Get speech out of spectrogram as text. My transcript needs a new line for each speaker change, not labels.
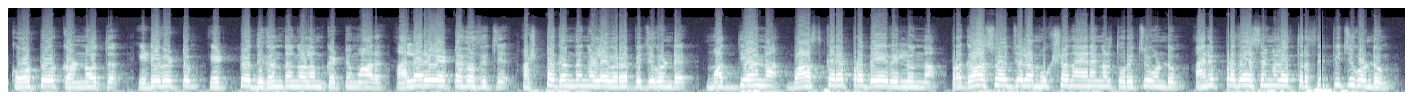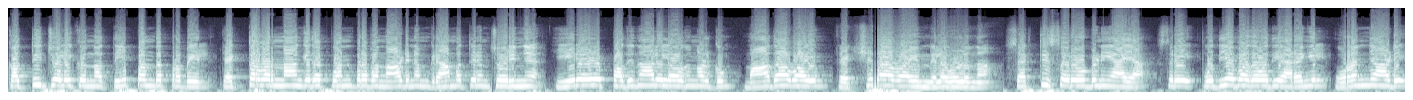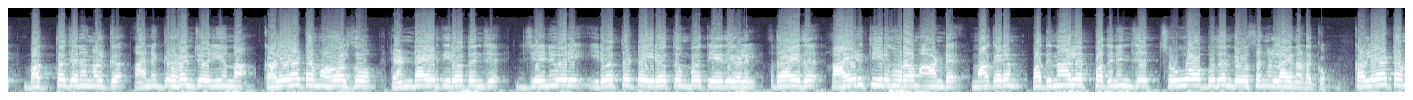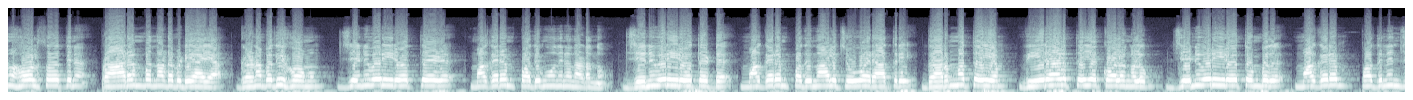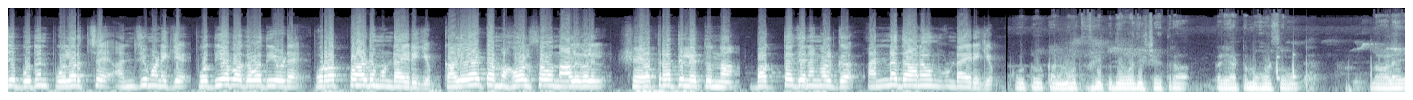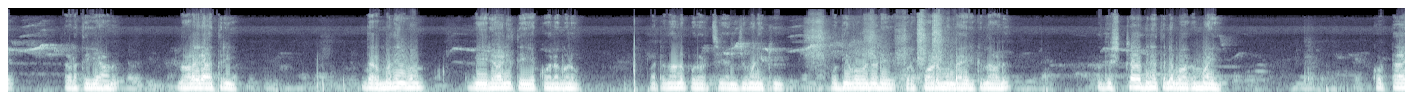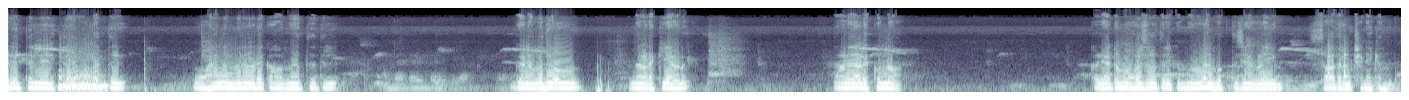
കോട്ടൂർ കണ്ണോത്ത് ഇടിവെട്ടും എട്ടു ദിഗന്ധങ്ങളും കെട്ടുമാറ് അലറി അട്ടഹസിച്ച് അഷ്ടഗന്ധങ്ങളെ വിറപ്പിച്ചുകൊണ്ട് മധ്യാഹ്ന ഭാസ്കരപ്രഭയെ വെല്ലുന്ന പ്രകാശോജ്വല മുക്ഷനയനങ്ങൾ തുറച്ചുകൊണ്ടും അനുപ്രദേശങ്ങളെ ത്രസിപ്പിച്ചുകൊണ്ടും കത്തിജ്വലിക്കുന്ന തീപ്പന്തപ്രഭയിൽ രക്തവർണാങ്കിത പൊൻപ്രഭ നാടിനും ഗ്രാമത്തിനും ചൊരിഞ്ഞ് ഈരേഴ് പതിനാല് ലോകങ്ങൾക്കും മാതാവായും രക്ഷിതാവായും നിലകൊള്ളുന്ന ശക്തി സ്വരൂപിണിയായ ശ്രീ പുതിയ ഭഗവതി അരങ്ങിൽ ഉറഞ്ഞാടി ഭക്തജനങ്ങൾക്ക് അനുഗ്രഹം ചൊരിയുന്ന കളിയാട്ട മഹോത്സവം രണ്ടായിരത്തി ഇരുപത്തിയഞ്ച് ജനുവരി ഇരുപത്തെട്ട് ഇരുപത്തി ഒമ്പത് തീയതികളിൽ അതായത് ആയിരത്തി ഇരുന്നൂറാം ആണ്ട് മകരം പതിനാല് പതിനഞ്ച് ചൊവ്വ ബുധൻ ദിവസങ്ങളിലായി നടക്കും. കളിയാട്ട മഹോത്സവത്തിന് പ്രാരംഭ നടപടിയായ ഗണപതി ഹോമം ജനുവരി ഇരുപത്തിയേഴ് മകരം പതിമൂന്നിന് നടന്നു. ജനുവരി ഇരുപത്തെട്ട് മകരം പതിനാല് ചൊവ്വ രാത്രി ധർമ്മത്തെയ്യം വീരാളത്തെയ്യക്കോലങ്ങളും ജനുവരി ഇരുപത്തി മകരം പതിനഞ്ച് ബുധൻ പുലർച്ചെ അഞ്ചു മണിക്ക് പുതിയ ഭഗവതിയുടെ പുറപ്പാടുമുണ്ടായിരിക്കും. കളിയാട്ട മഹോത്സവ നാളുകളിൽ ക്ഷേത്രത്തിലെത്തുന്ന ഭക്തജനങ്ങൾക്ക് അന്നദാനവും ഉണ്ടായിരിക്കും.
കോട്ടൂർ കണ്ണൂർ ശ്രീ പുതിയവതി ക്ഷേത്ര കളിയാട്ട മഹോത്സവം നാളെ നടത്തുകയാണ്. നാളെ രാത്രി ധർമ്മദൈവം വീരാളി തെയ്യക്കോലങ്ങളും മറ്റന്നാൾ പുലർച്ചെ അഞ്ചു മണിക്ക് പുതിയ ഭവനയുടെ പുറപ്പാടും ഉണ്ടായിരിക്കുന്നതാണ്. പ്രതിഷ്ഠാദിനത്തിന്റെ ഭാഗമായി കൊട്ടാരത്തിലെടുത്ത് മോഹൻ നമ്പൂരിയുടെ കാർമ്മികത്വത്തിൽ ഗണപതി ഹോമം നടക്കുകയാണ്. നാളെ നടക്കുന്ന കളിയാട്ട മഹോത്സവത്തിലേക്ക് മുഴുവൻ ഭക്തജനങ്ങളെയും സാധനം ക്ഷണിക്കുന്നു.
